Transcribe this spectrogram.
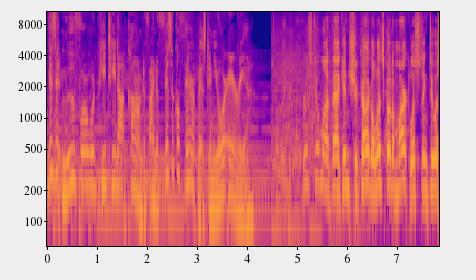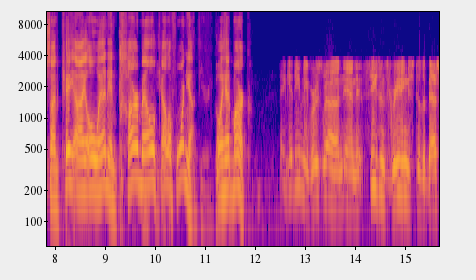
Visit moveforwardpt.com to find a physical therapist in your area. Bruce Dumont back in Chicago. Let's go to Mark listening to us on KION in Carmel, California. Go ahead, Mark. Hey, good evening, Bruce, uh, and, and season's greetings to the best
